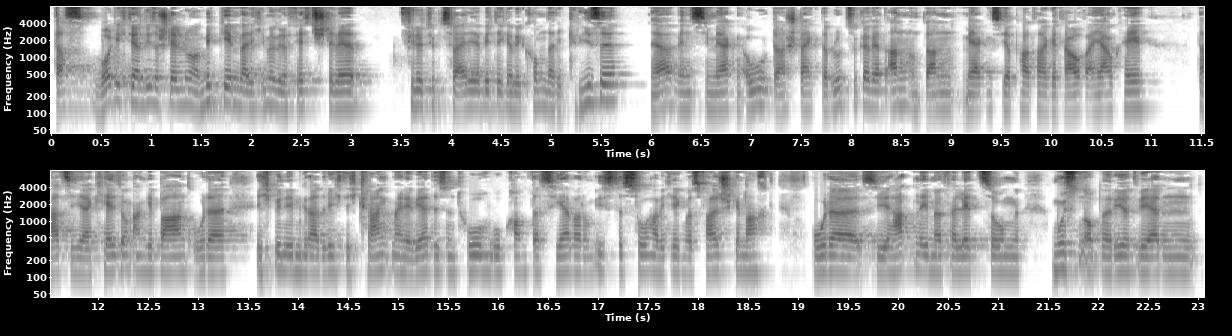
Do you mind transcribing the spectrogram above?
Das wollte ich dir an dieser Stelle nur mal mitgeben, weil ich immer wieder feststelle, viele Typ-2-Diabetiker bekommen da die Krise, ja, wenn sie merken, oh, da steigt der Blutzuckerwert an und dann merken sie ein paar Tage drauf, ah ja, okay, da hat sich eine Erkältung angebahnt oder ich bin eben gerade richtig krank, meine Werte sind hoch, wo kommt das her, warum ist das so, habe ich irgendwas falsch gemacht oder sie hatten eben eine Verletzung, mussten operiert werden,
